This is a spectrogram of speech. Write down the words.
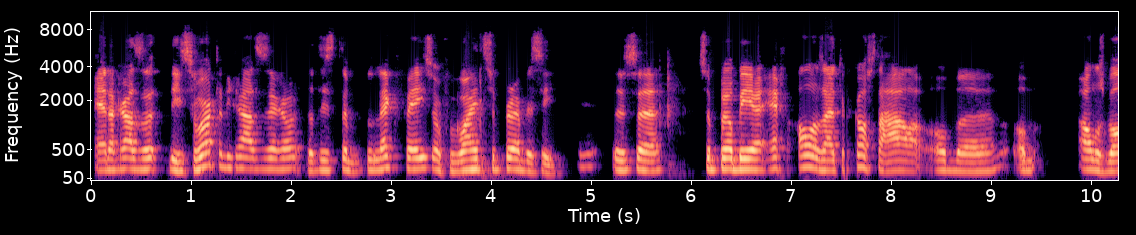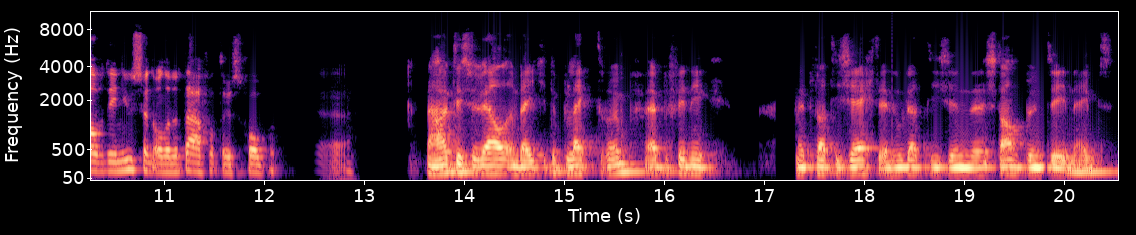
En dan gaan ze... Die zwarte, die gaan ze zeggen... Dat is de blackface of white supremacy. Dus... eh ze proberen echt alles uit de kast te halen om, eh, om alles behalve die nieuws onder de tafel te schoppen. eh, Nou, het is wel een beetje de Black Trump, hè, vind ik. Met wat hij zegt en hoe dat hij zijn standpunten inneemt.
